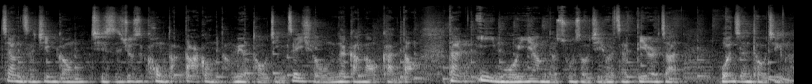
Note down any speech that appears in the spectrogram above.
这样子进攻其实就是空档大空档没有投进，这一球我们在刚刚有看到，但一模一样的出手机会在第二站文成投进了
